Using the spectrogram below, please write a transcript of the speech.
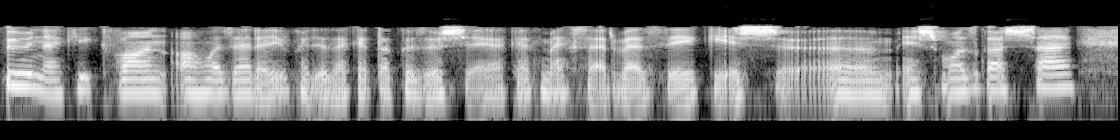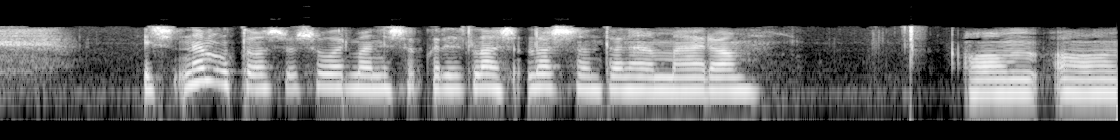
Ő nekik van ahhoz erejük, hogy ezeket a közösségeket megszervezzék és, és mozgassák. És nem utolsó sorban, és akkor ez lass, lassan talán már a, a, a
